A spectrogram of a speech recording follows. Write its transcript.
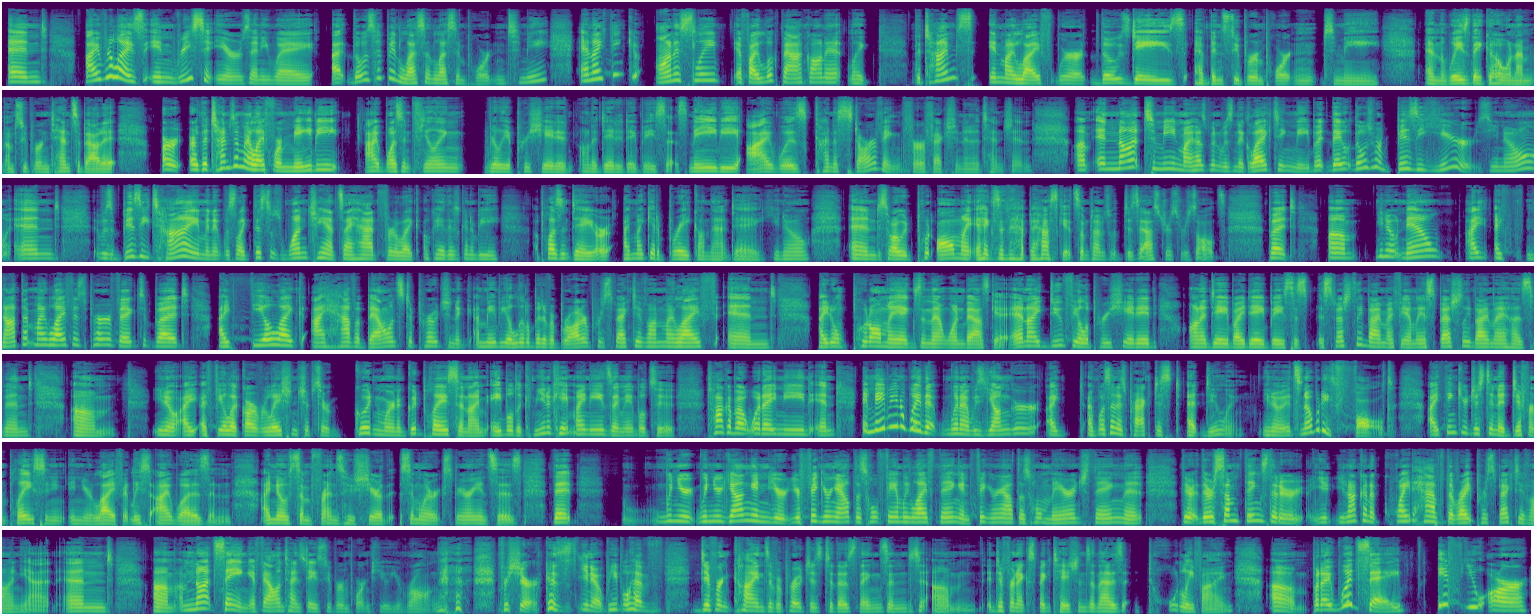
And I realize in recent years, anyway, uh, those have been less and less important to me. And I think, honestly, if I look back on it, like the times in my life where those days have been super important to me and the ways they go and I'm, I'm super intense about it are, are the times in my life where maybe I wasn't feeling really appreciated on a day to day basis. Maybe I was kind of starving for affection and attention. Um, and not to mean my husband was neglecting me, but they, those were busy years, you know, and it was a busy time. And it was like, this was one chance I had for like, okay, there's going to be a pleasant day, or I might get a break on that day, you know? And so I would put all my eggs in that basket, sometimes with disastrous results. But, um, you know, now I, I, not that my life is perfect, but I feel like I have a balanced approach and a, maybe a little bit of a broader perspective on my life. And I don't put all my eggs in that one basket. And I do feel appreciated on a day by day basis, especially by my family, especially by my husband. Um, you know, I, I feel like our relationships are good and we're in a good place and I'm able to communicate my needs. I'm able to talk about what I need and, and maybe in a way that when I was younger, I, I wasn't as practiced at doing. You know, it's nobody's fault. I think you're just in a different place in, in your life. At least I was. And I know some friends who share similar experiences that when you're when you're young and you're you're figuring out this whole family life thing and figuring out this whole marriage thing that there there are some things that are you, are not going to quite have the right perspective on yet. And um, I'm not saying if Valentine's Day is super important to you you're wrong for sure because you know people have different kinds of approaches to those things and um, different expectations and that is totally fine. Um, but I would say if you are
